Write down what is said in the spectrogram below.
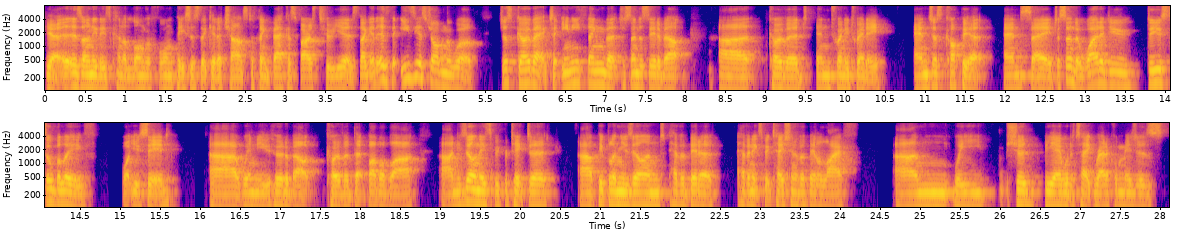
yeah, it is only these kind of longer form pieces that get a chance to think back as far as two years. Like it is the easiest job in the world. Just go back to anything that Jacinda said about uh, COVID in 2020 and just copy it and say, Jacinda, why did you do you still believe what you said uh, when you heard about COVID? That blah blah blah. Uh, New Zealand needs to be protected uh, people in New Zealand have a better have an expectation of a better life. Um, we should be able to take radical measures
